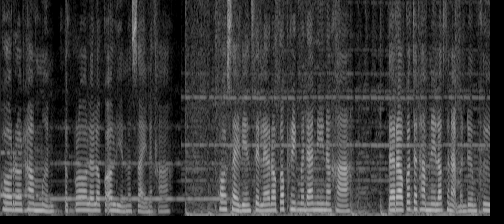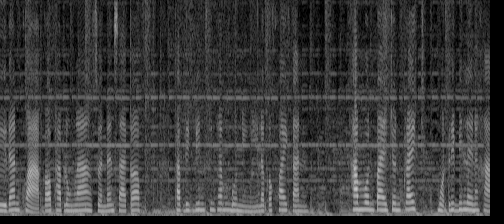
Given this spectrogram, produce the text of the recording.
พอเราทำเหมือนตะกร้อแล้วเราก็เอาเหรียญมาใส่นะคะ พอใส่เหรียญเสร็จแล้วเราก็พลิกมาด้านนี้นะคะ แต่เราก็จะทำในลักษณะเหมือนเดิมคือ ด้านขวาก็พับลงล่าง ส่วนด้านซ้ายก็พับริบบิ้นขึ้นข้างบนอย่างนี้ แล้วก็ไขว้กันทำวนไปจนใกล้หมดริบบิ้นเลยนะคะ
